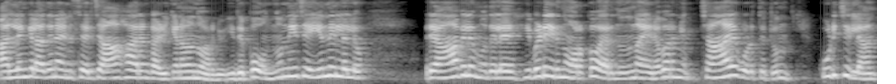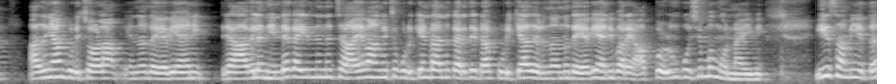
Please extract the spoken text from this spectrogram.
അല്ലെങ്കിൽ അതിനനുസരിച്ച് ആഹാരം കഴിക്കണമെന്ന് പറഞ്ഞു. ഇതിപ്പോൾ ഒന്നും നീ ചെയ്യുന്നില്ലല്ലോ. രാവിലെ മുതലേ ഇവിടെ ഇരുന്ന് ഉറക്കമായിരുന്നു എന്ന് നയന പറഞ്ഞു. ചായ കൊടുത്തിട്ടും കുടിച്ചില്ല. അത് ഞാൻ കുടിച്ചോളാം എന്ന് ദേവയാനി. രാവിലെ നിന്റെ കയ്യിൽ നിന്ന് ചായ വാങ്ങിച്ച് കുടിക്കേണ്ടെന്ന് കരുതിയിട്ടാ കുടിക്കാതിരുന്നതെന്ന് ദേവയാനി പറയാം. അപ്പോഴും കുശുമ്പും കൊണ്ടായിമി ഈ സമയത്ത്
